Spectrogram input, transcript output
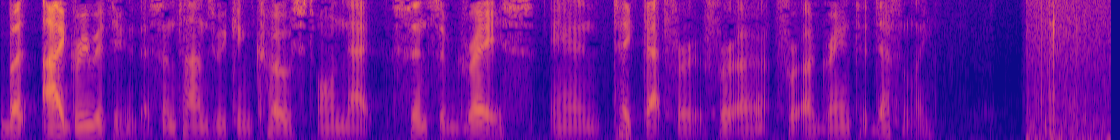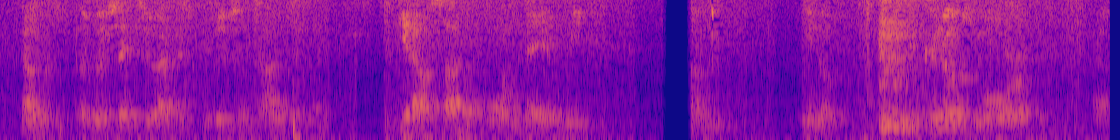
but I agree with you that sometimes we can coast on that sense of grace and take that for for uh, for uh, granted. Definitely. I was, I was going to say too. I just believe sometimes that to get outside of one day a week, um, you know, connotes more. Uh,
